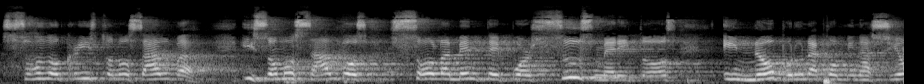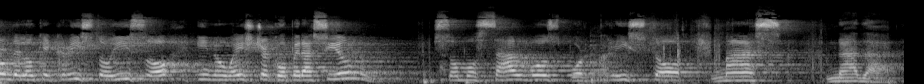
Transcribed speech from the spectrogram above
Solo Cristo nos salva y somos salvos solamente por sus méritos y no por una combinación de lo que Cristo hizo y nuestra cooperación. Somos salvos por Cristo más nada.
